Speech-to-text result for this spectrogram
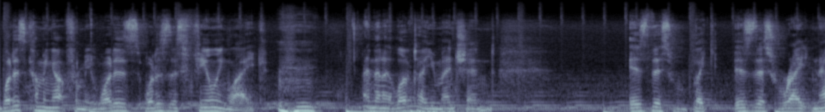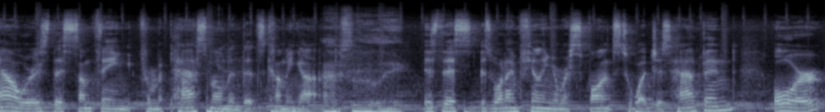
What is coming up for me? What is what is this feeling like? Mm-hmm. And then I loved how you mentioned is this like is this right now or is this something from a past moment that's coming up? Absolutely. Is this is what I'm feeling a response to what just happened or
